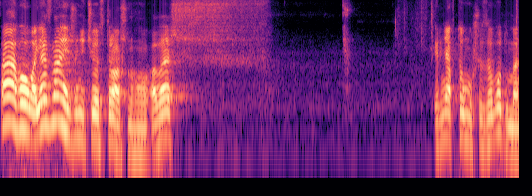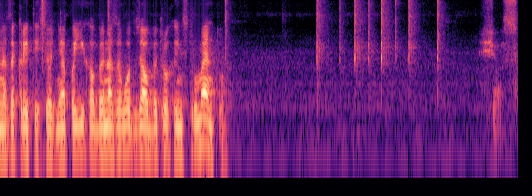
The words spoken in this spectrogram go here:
А, Вова, я знаю, що нічого страшного, але ж. Херня в тому, що завод у мене закритий сьогодні. Я поїхав би на завод, взяв би трохи інструменту. Щас.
